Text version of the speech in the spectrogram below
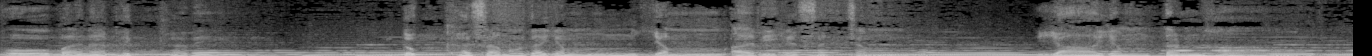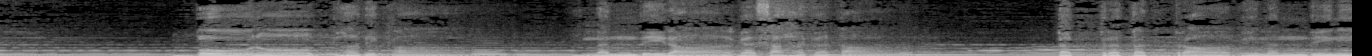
खोपनभिक्खवे दुःखसमुदयं यम् अरियसच्चम् यायं तह्ना बोनो नन्दिरागसहगता। तत्र तत्राभिनन्दिनी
